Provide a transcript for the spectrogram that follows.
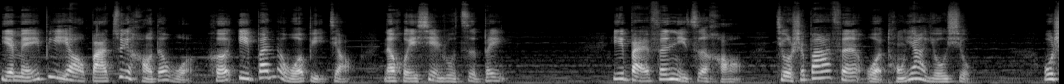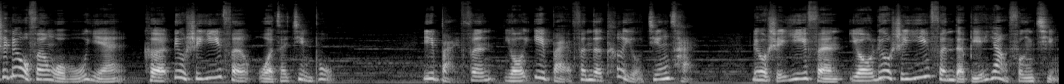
也没必要把最好的我和一般的我比较，那会陷入自卑。一百分你自豪，九十八分我同样优秀，五十六分我无言，可六十一分我在进步。一百分有一百分的特有精彩。六十一分有六十一分的别样风情，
